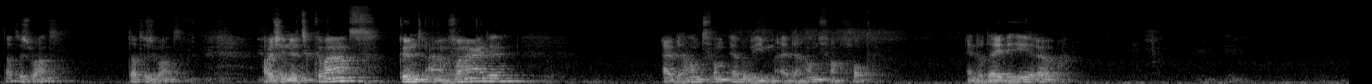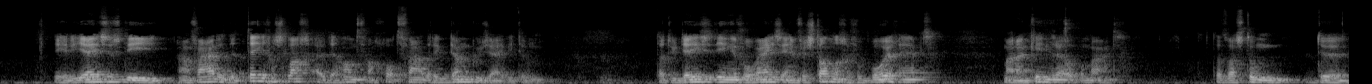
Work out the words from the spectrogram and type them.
Dat is wat. Dat is wat. Als je het kwaad kunt aanvaarden uit de hand van Elohim, uit de hand van God. En dat deed de Heer ook. De Heer Jezus die aanvaarde de tegenslag uit de hand van God. Vader, ik dank u, zei hij toen. Dat u deze dingen voor wijze en verstandigen verborgen hebt, maar aan kinderen openbaart. Dat was toen de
